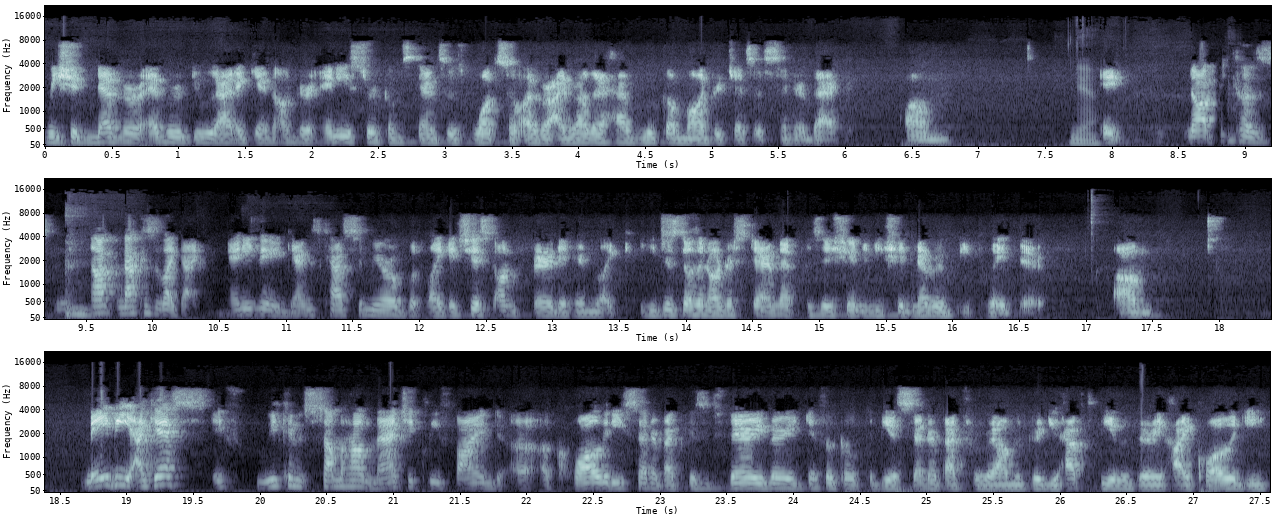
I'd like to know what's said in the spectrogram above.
we should never ever do that again under any circumstances whatsoever. I'd rather have Luka Modric as a center back. Um, yeah. It, not because not not because of like anything against Casemiro, but like it's just unfair to him. Like he just doesn't understand that position, and he should never be played there. Um, maybe I guess if we can somehow magically find a, a, quality center back, because it's very very difficult to be a center back for Real Madrid. You have to be of a very high quality.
